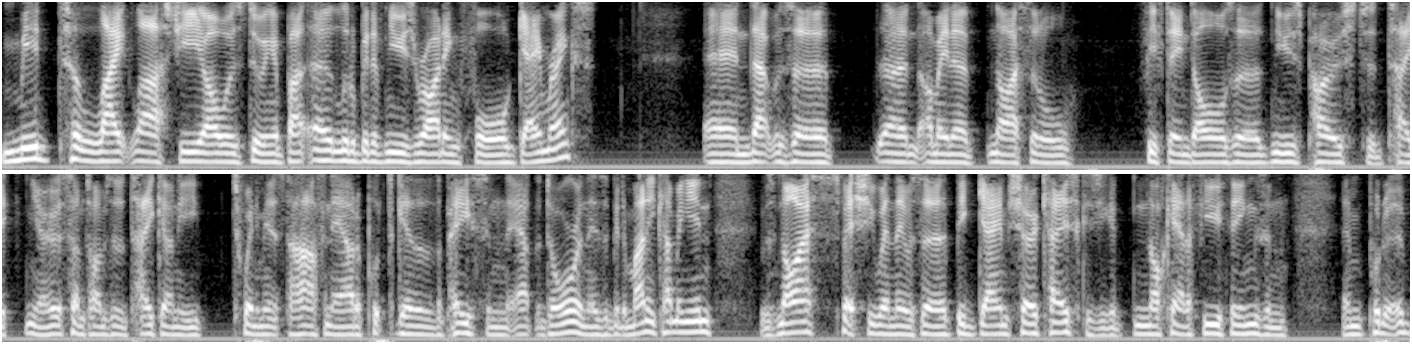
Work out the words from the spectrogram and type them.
mid to late last year, I was doing a, bu- a little bit of news writing for Game Rant and that was a, a I mean, a nice little fifteen dollars a news post to take. You know, sometimes it'd take only twenty minutes to half an hour to put together the piece and out the door, and there's a bit of money coming in. It was nice, especially when there was a big game showcase because you could knock out a few things and and put a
